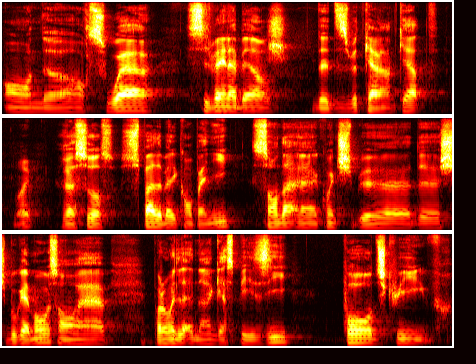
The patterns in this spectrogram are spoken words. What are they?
on, a, on reçoit Sylvain Laberge de 1844. ouais. Ressources, super de belles compagnies, sont dans un coin de, euh, de Chibougamau, sont euh, pas loin de la- dans Gaspésie, pour du cuivre.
